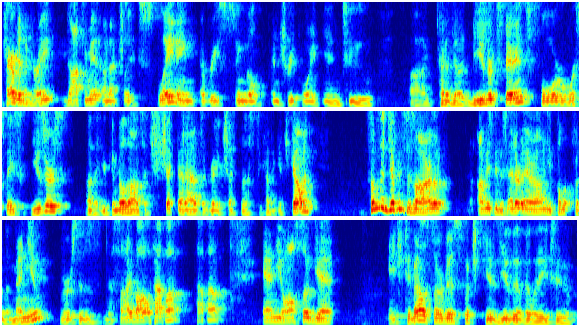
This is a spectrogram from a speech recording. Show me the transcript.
Kara did a great document on actually explaining every single entry point into uh, kind of the user experience for workspace users uh, that you can build on. So check that out. It's a great checklist to kind of get you going. Some of the differences are that obviously this editor add-on you pull up from the menu versus the side model pop up, pop out, and you also get HTML service, which gives you the ability to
